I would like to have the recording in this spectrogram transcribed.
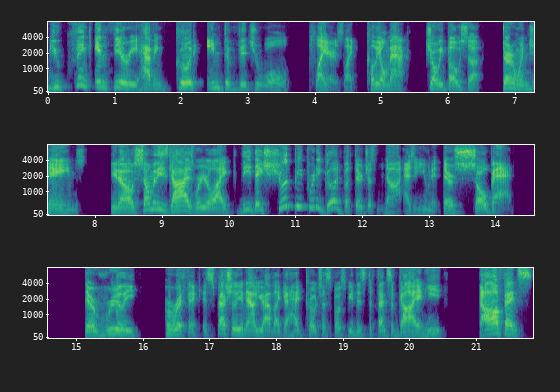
you'd think in theory having good individual players like Khalil Mack, Joey Bosa, Derwin James, you know, some of these guys where you're like, the, they should be pretty good, but they're just not as a unit. They're so bad. They're really horrific, especially now you have like a head coach that's supposed to be this defensive guy, and he, the offense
